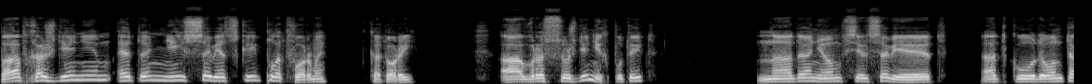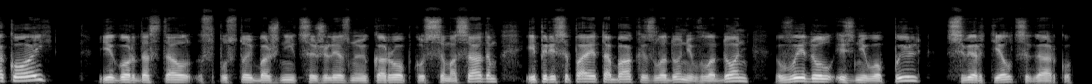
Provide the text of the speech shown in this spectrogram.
По обхождениям это не из советской платформы, которой, а в рассуждениях путает. Надо о нем в сельсовет. Откуда он такой? Егор достал с пустой божницы железную коробку с самосадом и, пересыпая табак из ладони в ладонь, выдул из него пыль, свертел цигарку.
